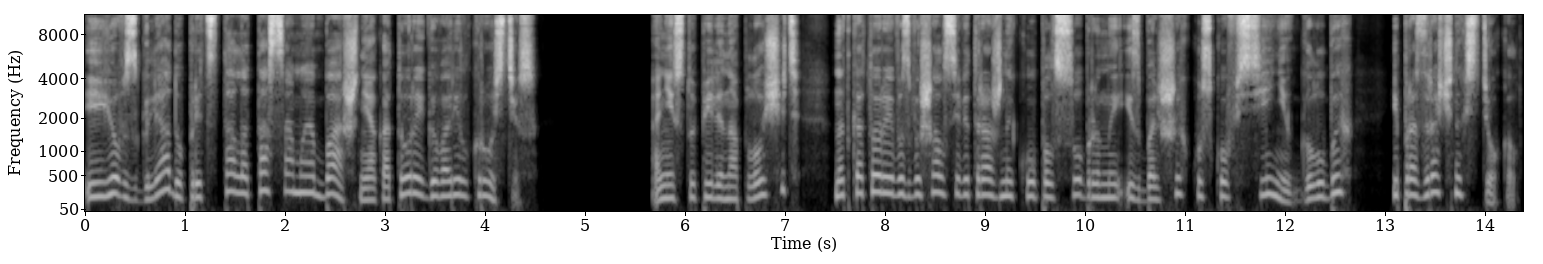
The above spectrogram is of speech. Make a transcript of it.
и ее взгляду предстала та самая башня, о которой говорил Кростис. Они ступили на площадь, над которой возвышался витражный купол, собранный из больших кусков синих, голубых и прозрачных стекол.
